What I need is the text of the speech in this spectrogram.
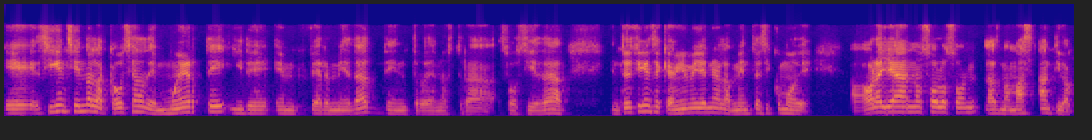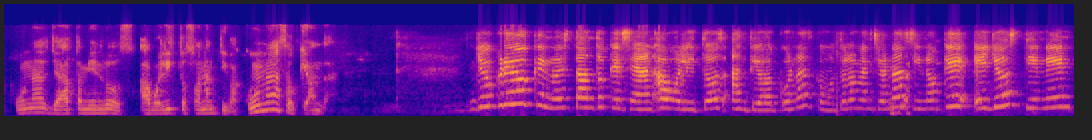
eh, siguen siendo la causa de muerte y de enfermedad dentro de nuestra sociedad. Entonces, fíjense que a mí me viene a la mente así como de, ahora ya no solo son las mamás antivacunas, ya también los abuelitos son antivacunas o qué onda? Yo creo que no es tanto que sean abuelitos antivacunas, como tú lo mencionas, sino que ellos tienen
